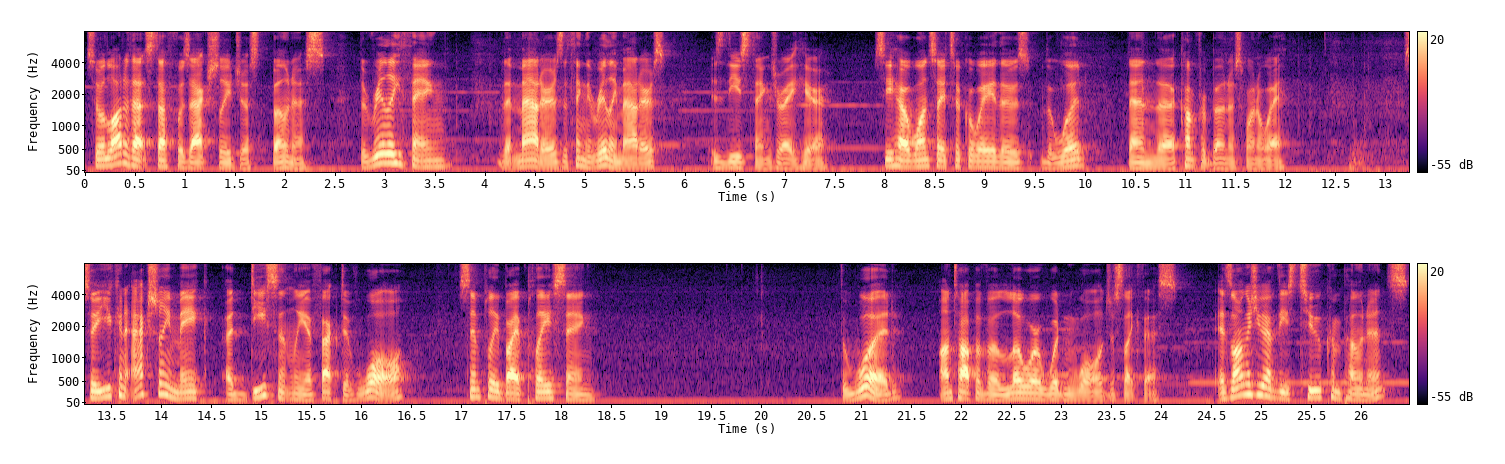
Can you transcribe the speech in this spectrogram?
So a lot of that stuff was actually just bonus. The really thing that matters, the thing that really matters, is these things right here. See how once I took away those the wood, then the comfort bonus went away. So you can actually make a decently effective wall simply by placing the wood on top of a lower wooden wall just like this. As long as you have these two components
